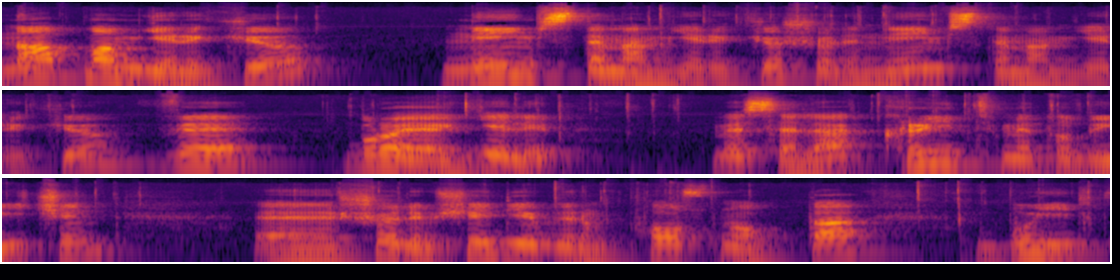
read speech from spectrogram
Ne yapmam gerekiyor? Name istemem gerekiyor. Şöyle name istemem gerekiyor. Ve buraya gelip mesela create metodu için e, şöyle bir şey diyebilirim. Post nokta build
